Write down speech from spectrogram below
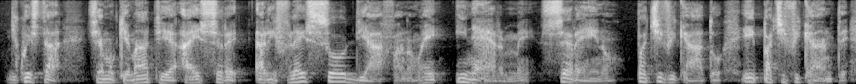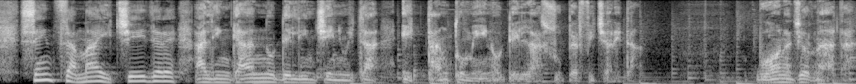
Di questa siamo chiamati a essere riflesso diafano e inerme, sereno, pacificato e pacificante, senza mai cedere all'inganno dell'ingenuità e tantomeno della superficialità. Buona giornata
